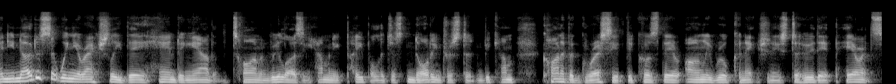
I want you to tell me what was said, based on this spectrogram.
And you notice it when you're actually there handing out at the time and realizing how many people are just not interested and become kind of aggressive because their only real connection is to who their parents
